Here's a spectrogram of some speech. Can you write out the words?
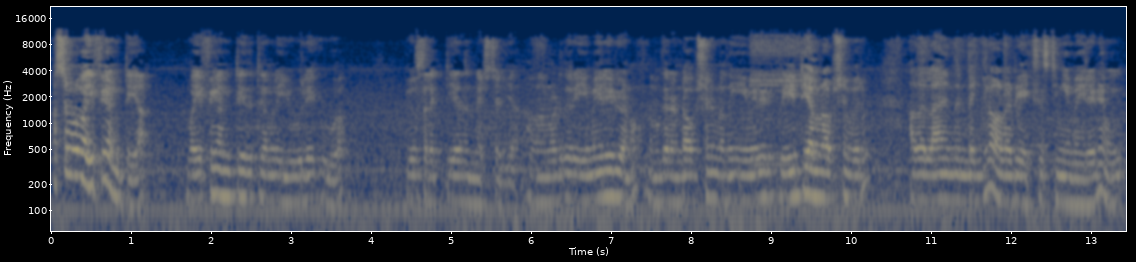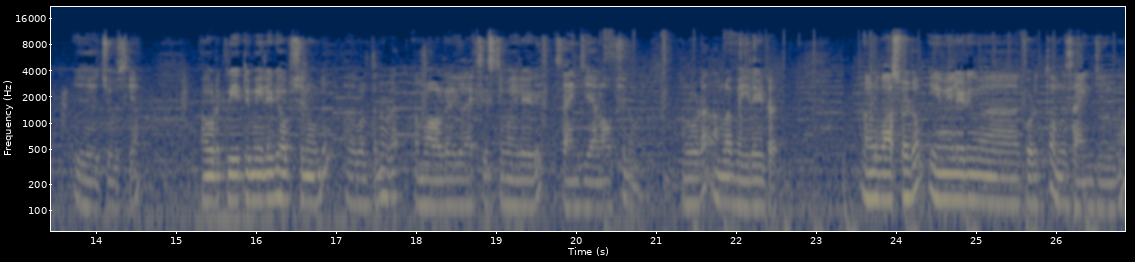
First നമ്മൾ wifi connect ചെയ്യുക wifi connect ചെയ്തിട്ട് നമ്മൾ യുവിലേക്ക് പോവുക യു സെലക്ട് ചെയ്യുക നെക്സ്റ്റ് അടിക്കുക. അപ്പോൾ നമ്മുടെ ഒരു ഇമെയിൽ ഐ ഡി വേണം. നമുക്ക് രണ്ട് ഓപ്ഷൻ ഉണ്ടെങ്കിൽ ഇമെയിൽ ഐ ഡി ക്രിയേറ്റ് ചെയ്യാനുള്ള ഓപ്ഷൻ വരും. അതല്ല എന്നുണ്ടെങ്കിൽ already existing email I D നമുക്ക് ചൂസ് ചെയ്യാം. അവിടെ ക്രിയേറ്റ് ഇമെയിൽ ഐ ഡി ഓപ്ഷനും ഉണ്ട്. അതുപോലെ തന്നെ ഇവിടെ നമ്മൾ already existing mail I D sign ചെയ്യാനുള്ള ഓപ്ഷനും ഉണ്ട്. നമ്മളിവിടെ നമ്മളെ മെയിൽ ഐ ഡി നമ്മൾ പാസ്വേഡും ഇമെയിൽ ഐ ഡിയും കൊടുത്ത് നമ്മൾ സൈൻ ചെയ്യുന്നു.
